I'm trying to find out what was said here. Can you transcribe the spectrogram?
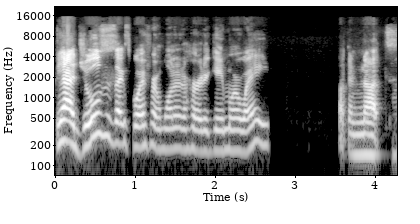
Yeah, Jules' ex boyfriend wanted her to gain more weight. Fucking nuts.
